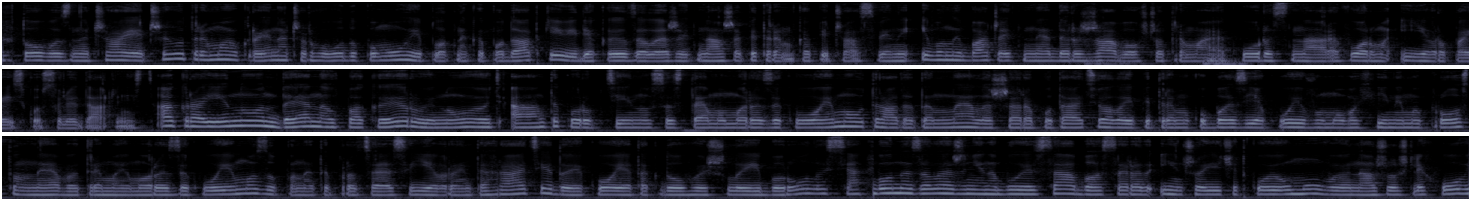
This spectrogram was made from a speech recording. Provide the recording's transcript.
хто визначає, чи отримає Україна чергову допомогу і платники податків, від яких залежить наша підтримка під час війни. І вони бачать не державу, що тримає курс на реформи і європейську солідарність, а країну, де навпаки руйнують антикорупційну систему. Ми ризикуємо втратити не лише репутацію, але й підтримку, без якої в умовах війни ми просто не витримаємо. Ризикуємо зупинити процес євроінтеграції, до якої так довго йшли і боролися, бо незалежні НАБУ і САБ серед іншої чіткою умовою нашого шляху в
